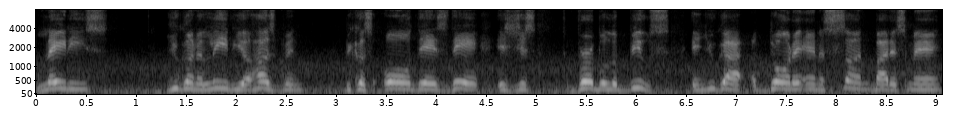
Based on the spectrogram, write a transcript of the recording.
ladies, you're going to leave your husband because all there's there is just verbal abuse and you got a daughter and a son by this man,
